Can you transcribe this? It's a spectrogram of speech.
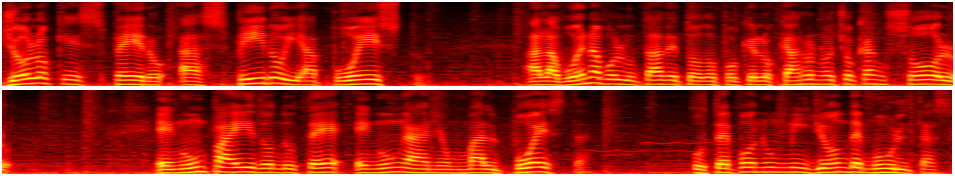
Yo lo que espero, aspiro y apuesto a la buena voluntad de todos, porque los carros no chocan solo. En un país donde usted en un año mal puesta, usted pone un millón de multas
